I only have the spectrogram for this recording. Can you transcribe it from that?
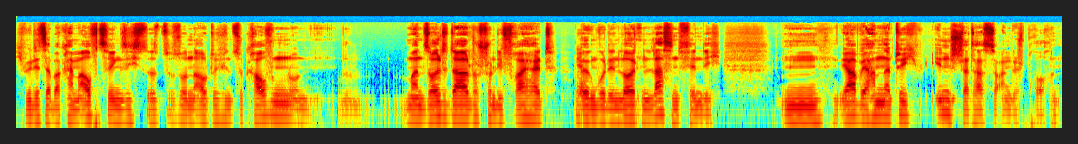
Ich würde jetzt aber keinem aufzwingen, sich so, so ein Autochen zu kaufen und äh, man sollte da doch schon die Freiheit Ja. irgendwo den Leuten lassen, finde ich. Mm, Ja, wir haben natürlich Innenstadt, hast du angesprochen.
